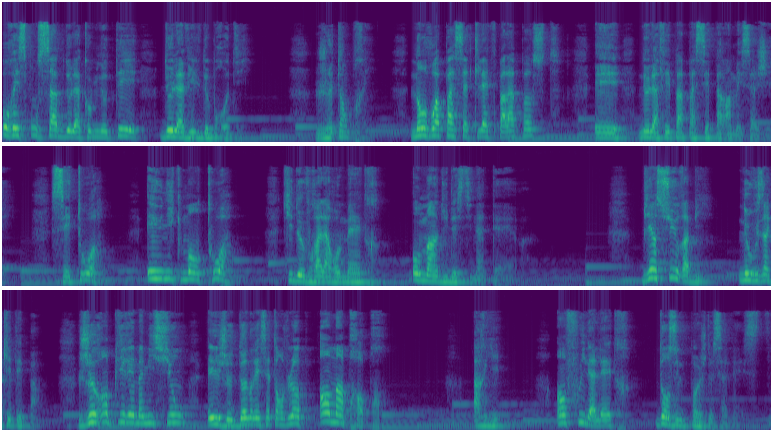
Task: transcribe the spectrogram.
au responsable de la communauté de la ville de Brody. Je t'en prie, n'envoie pas cette lettre par la poste et ne la fais pas passer par un messager. C'est toi, et uniquement toi, qui devras la remettre aux mains du destinataire. Bien sûr, Rabbi, ne vous inquiétez pas. Je remplirai ma mission et je donnerai cette enveloppe en main propre. Enfouit la lettre dans une poche de sa veste.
